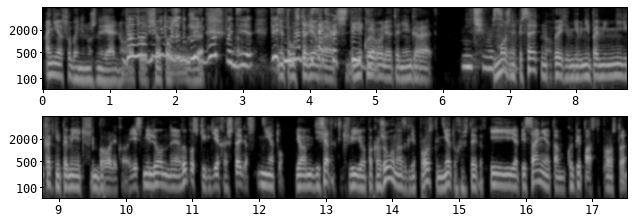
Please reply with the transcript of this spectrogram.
они особо не нужны реально. Да это ладно, не может уже... быть, господи. То есть это не надо писать хэштеги. Никакой роли это не играет. Ничего себе. Можно писать, но вы этим не, не, не, никак не поменяете судьбу ролика. Есть миллионные выпуски, где хэштегов нету. Я вам десяток таких видео покажу у нас, где просто нету хэштегов. И описание там копипаст просто.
